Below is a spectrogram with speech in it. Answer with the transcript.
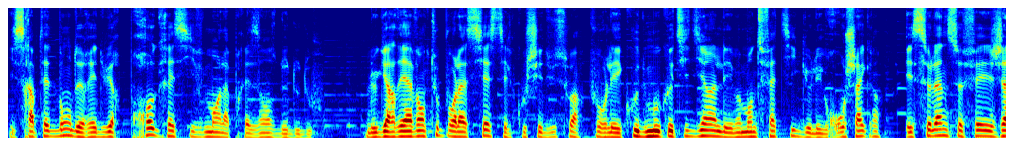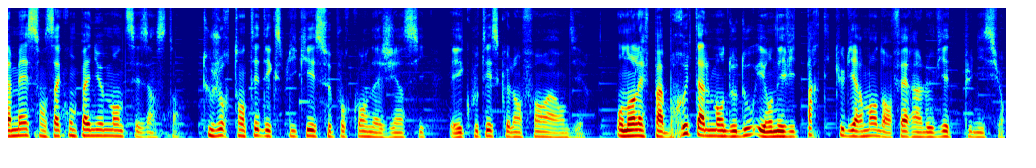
il sera peut-être bon de réduire progressivement la présence de Doudou. Le garder avant tout pour la sieste et le coucher du soir, pour les coups de mou quotidiens, les moments de fatigue, les gros chagrins. Et cela ne se fait jamais sans accompagnement de ces instants. Toujours tenter d'expliquer ce pourquoi on agit ainsi et écouter ce que l'enfant a à en dire. On n'enlève pas brutalement Doudou et on évite particulièrement d'en faire un levier de punition.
